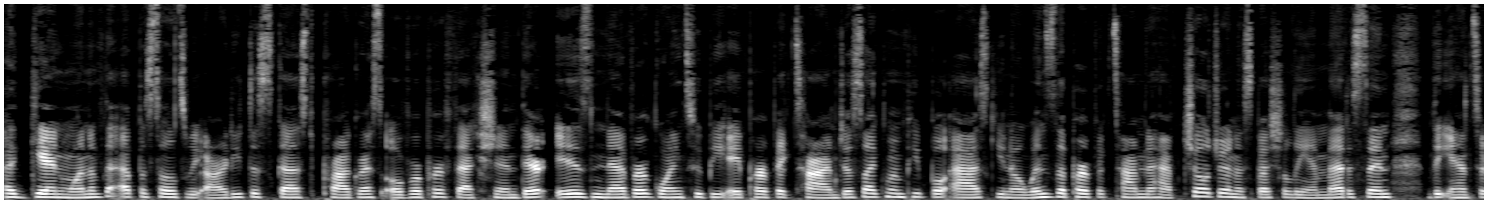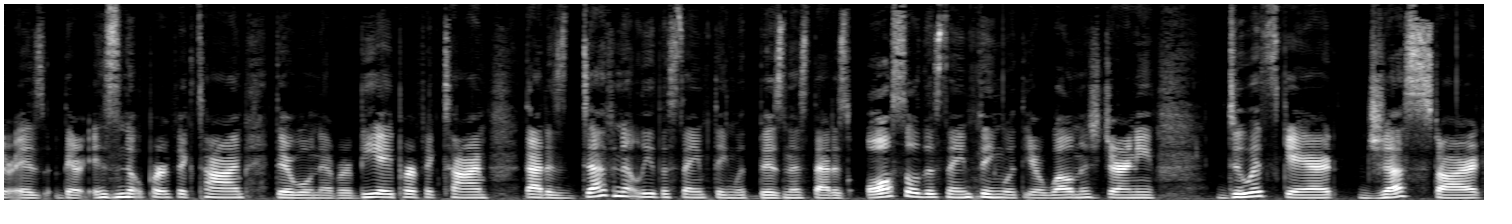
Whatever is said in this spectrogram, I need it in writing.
Again, one of the episodes we already discussed progress over perfection. There is never going to be a perfect time. Just like when people ask, you know, when's the perfect time to have children, especially in medicine, the answer is there is no perfect time. There will never be a perfect time. That is definitely the same thing with business. That is also the same thing with your wellness journey. Do it scared. Just start.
